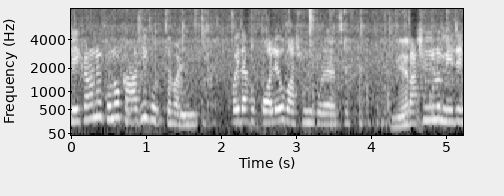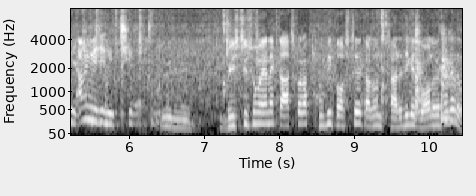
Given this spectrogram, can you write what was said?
সেই কারণে কোনো কাজই করতে পারিনি। ওই দেখো কলেও বাসন পড়ে আছে। বাসনগুলো মেজে আমি মেজে নিচ্ছি। বৃষ্টির সময় এখানে কাজ করা খুবই কষ্টের কারণ চারিদিকে জল হয়ে থাকে তো।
